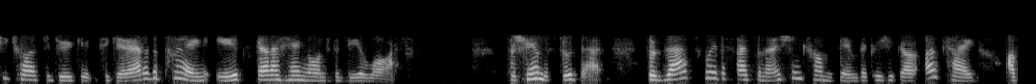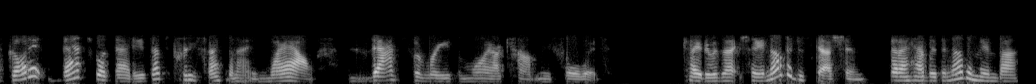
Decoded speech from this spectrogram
she tries to do get, to get out of the pain, it's going to hang on for dear life. So she understood that. So that's where the fascination comes in because you go, okay, I've got it. That's what that is. That's pretty fascinating. Wow. That's the reason why I can't move forward. Okay, there was actually another discussion that I had with another member,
